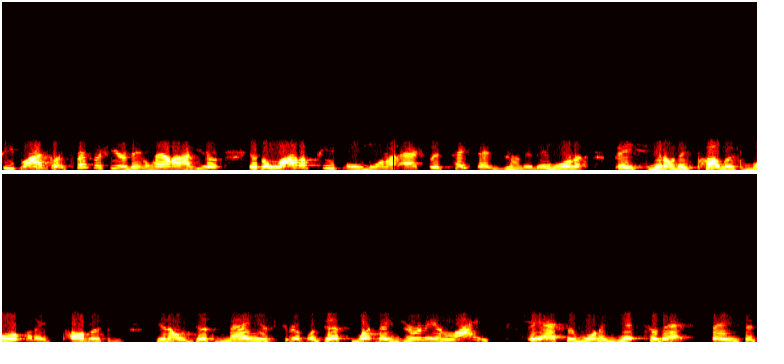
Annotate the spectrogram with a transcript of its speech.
people, I go, especially here in Atlanta, I hear there's a lot of people want to actually take that journey. They want to, they, you know, they publish book or they publish, you know, just manuscript or just what they journey in life. They actually want to get to that stage that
